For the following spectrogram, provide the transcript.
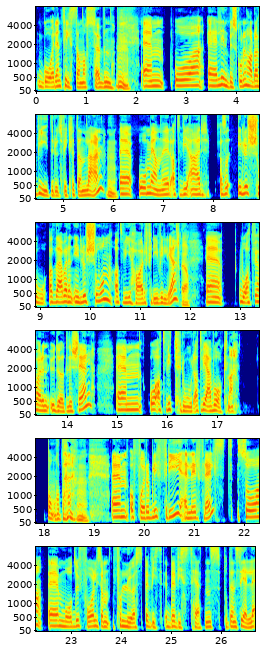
går i en tilstand av søvn. Mm. Em, og eh, Lindbu-skolen har da videreutviklet den læren, Mm. eh, og mener at vi er Altså illusjon, at det er bare en illusjon at vi har fri vilje. Ja. Eh, og at vi har en udødelig sjel. um, og at vi tror at vi er våkne. På en måte. Mm. Um, og for å bli fri eller frelst, så uh, må du få liksom forløst bevis bevissthetens potensielle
